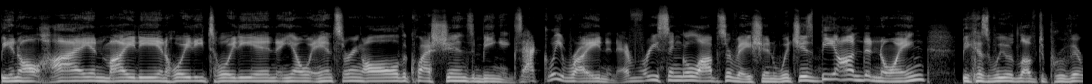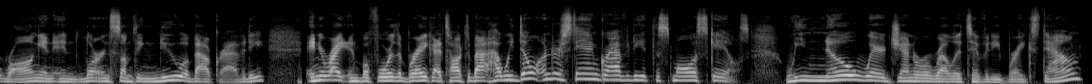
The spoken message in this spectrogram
being all high and mighty and hoity-toity, and you know, answering all the questions and being exactly right in every single observation, which is beyond annoying because we would love to prove it wrong and, and learn something new about gravity. And you're right. And before the break, I talked about how we don't understand gravity at the smallest scales. We know where general relativity breaks down,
